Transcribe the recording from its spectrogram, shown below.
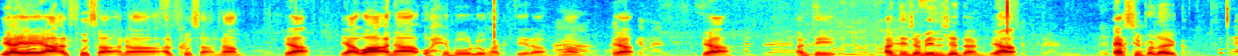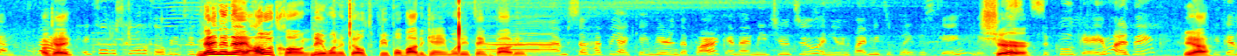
يا يا يا الفوسه أنا الفوسه نعم يا يا وأنا أحب اللغة كثيرة آه، نعم أنا يا كمان. يا أحب آه، أنت كل- كل لغة. أنت جميل جدا يا شكرا. echt super leuk شكرا. Oké. Ja, ik voel me schuldig over dit Nee, nee, nee, hou het gewoon. What do you want to tell to people about the game? What do you think about it? Uh, I'm so happy I came here in the park and I meet you too and you invite me to play this game. because Sure. It's a cool game, I think. Yeah, You can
